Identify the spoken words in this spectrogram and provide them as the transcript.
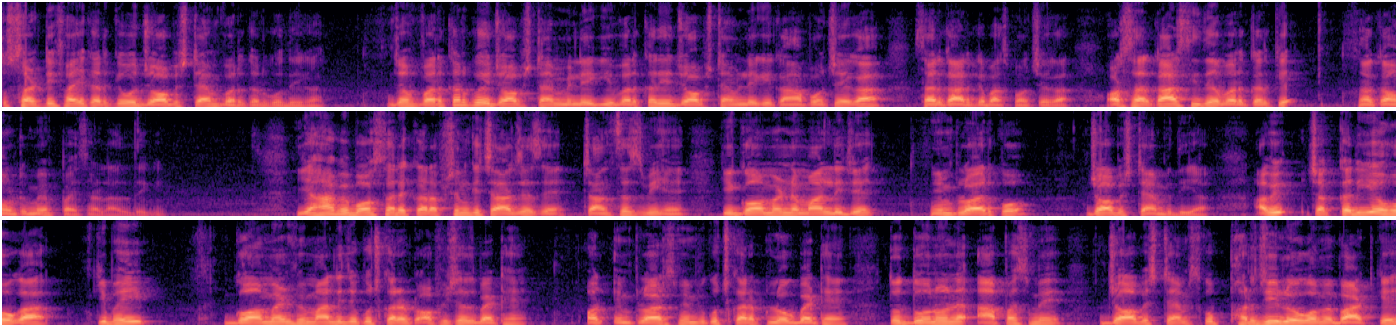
तो सर्टिफाई करके वो जॉब स्टैम्प वर्कर को देगा। जब वर्कर को ये जॉब स्टैम्प मिलेगी वर्कर ये जॉब स्टैम्प लेके कहाँ पहुंचेगा? सरकार के पास पहुंचेगा। और सरकार सीधे वर्कर के अकाउंट में पैसा डाल देगी। यहाँ पे बहुत सारे करप्शन के चार्जेस हैं चांसेस भी हैं कि गवर्नमेंट ने मान लीजिए एम्प्लॉयर को जॉब स्टैम्प दिया। अभी चक्कर ये होगा कि भाई गवर्नमेंट में मान लीजिए कुछ करप्ट ऑफिसर्स बैठे हैं और एम्प्लॉयर्स में भी कुछ करप्ट लोग बैठे हैं तो दोनों ने आपस में जॉब स्टैंप्स को फर्जी लोगों में बांट के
